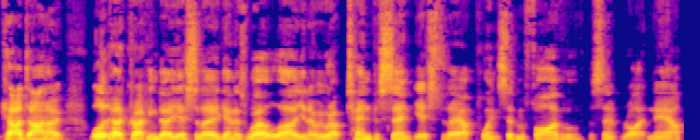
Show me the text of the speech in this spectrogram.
Cardano, well, it had a cracking day yesterday again as well. Uh, you know, we were up 10% yesterday, up 0.75 of a percent right now.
